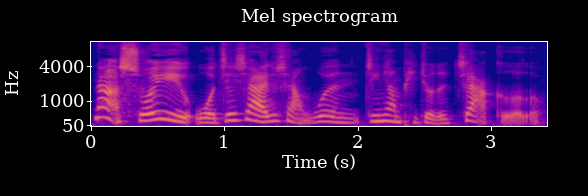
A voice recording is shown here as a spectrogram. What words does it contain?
那所以我接下来就想问精酿啤酒的价格了。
